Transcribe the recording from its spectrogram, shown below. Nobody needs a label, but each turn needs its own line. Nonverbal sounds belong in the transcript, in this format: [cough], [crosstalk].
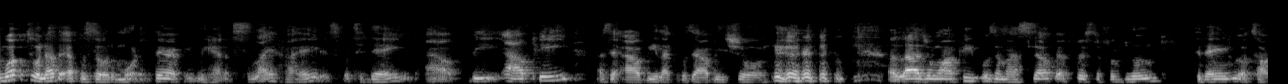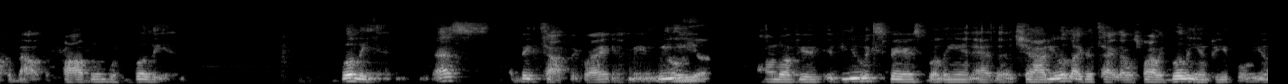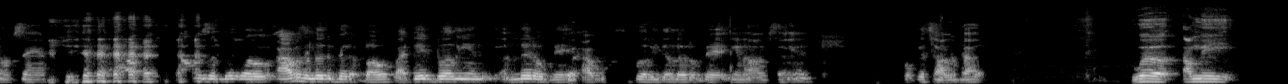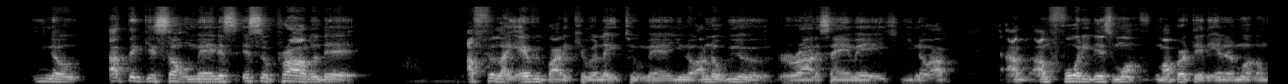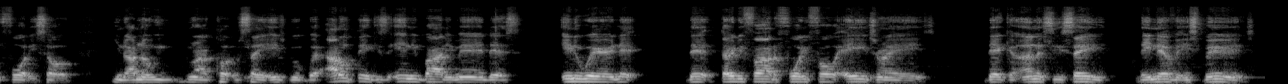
Welcome to another episode of More Than Therapy. We had a slight hiatus, but today I'll be I'll be I said I'll be like it was I'll be sure. [laughs] Elijah Juan Peoples and myself at Christopher Blue. Today we'll talk about the problem with bullying. Bullying. That's a big topic, right? I mean, we
Oh yeah.
I don't know if you if you experienced bullying as a child. You look like the type that was probably bullying people. You know what I'm saying? [laughs] I was a little. I was a little bit of both. I did bullying a little bit. I was bullied a little bit. You know what I'm saying? What we'll talk about.
well, I mean, you know, I think it's something, man. It's it's a problem that I feel like everybody can relate to, man. You know, I know we're around the same age. You know, I, I'm 40 this month. My birthday at the end of the month. I'm 40, so you know, I know we around the same age group, but I don't think it's anybody, man, that's anywhere in that that 35 to 44 age range that can honestly say they never experienced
